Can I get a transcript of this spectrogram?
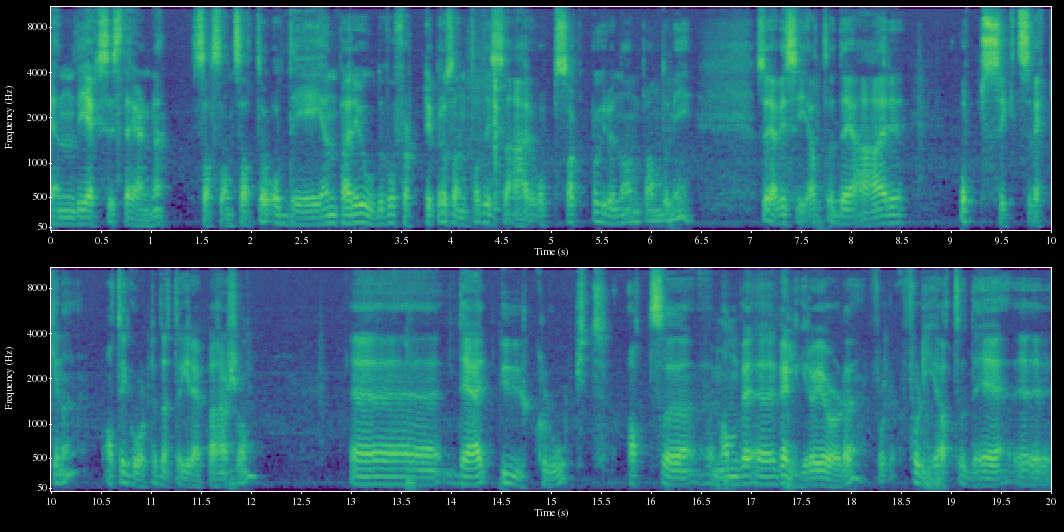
enn de eksisterende SAS-ansatte. Og det i en periode hvor 40% av disse er oppsagt pga. en pandemi. Så jeg vil si at det er oppsiktsvekkende at de går til dette grepet her sånn. Eh, det er uklokt at eh, man velger å gjøre det, fordi at det eh,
